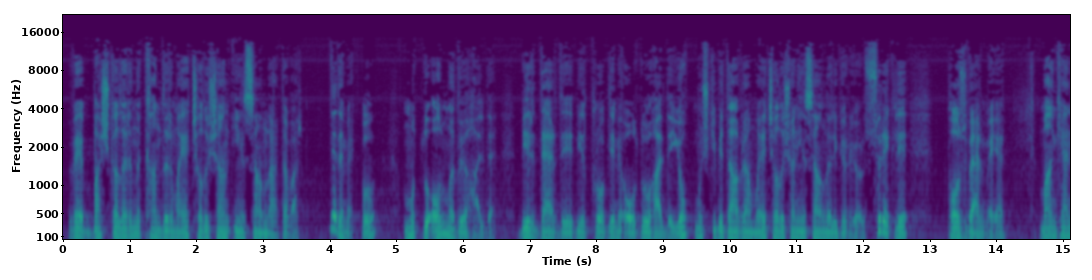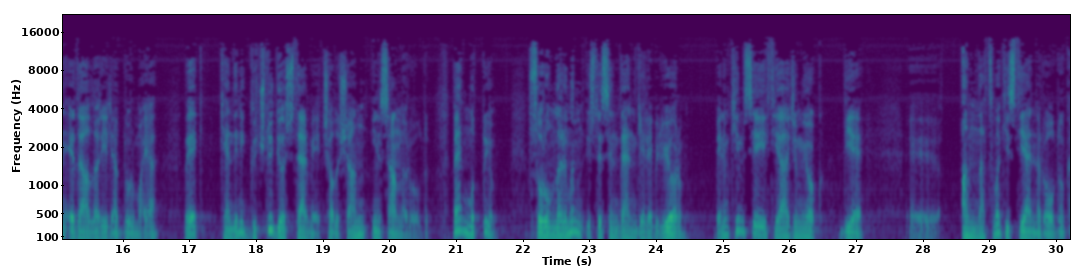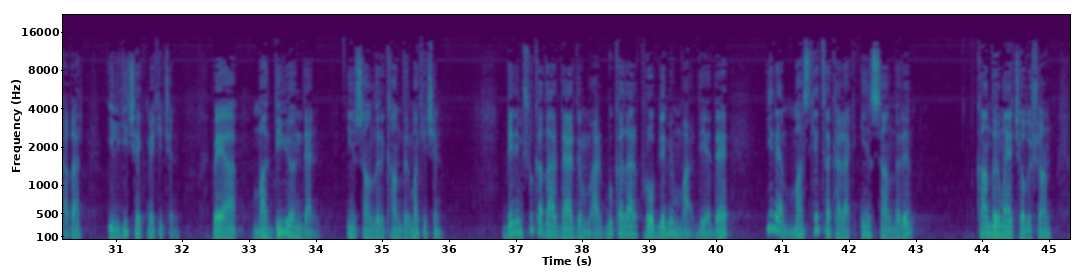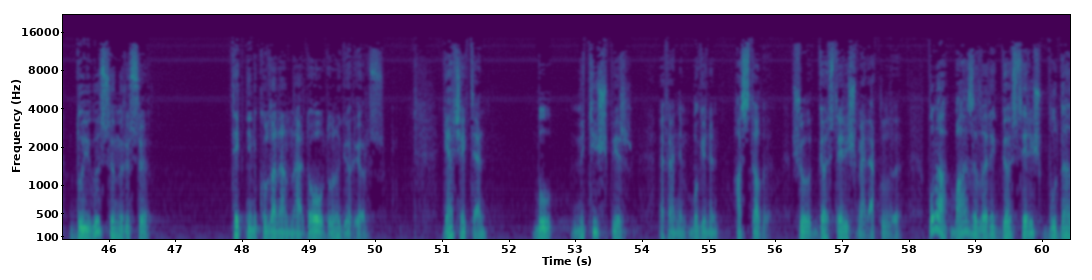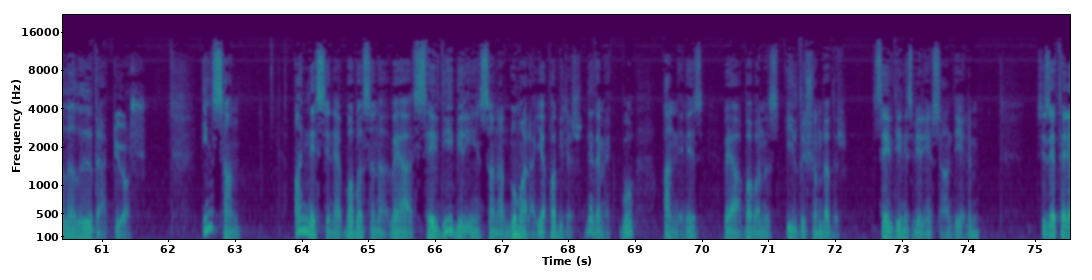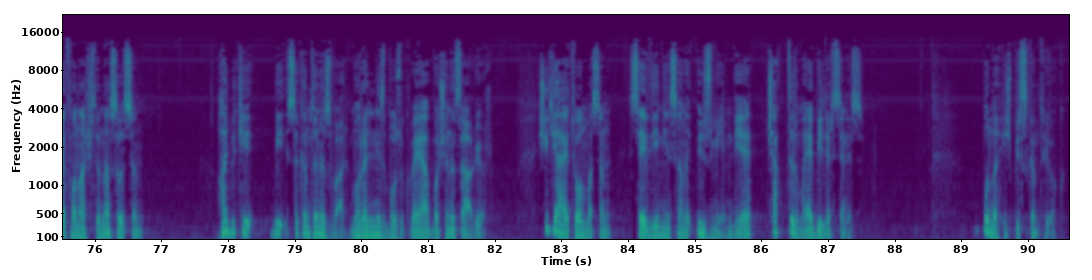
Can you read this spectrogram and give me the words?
ve başkalarını kandırmaya çalışan insanlar da var. Ne demek bu? Mutlu olmadığı halde, bir derdi, bir problemi olduğu halde yokmuş gibi davranmaya çalışan insanları görüyoruz. Sürekli poz vermeye, manken edalarıyla durmaya ve kendini güçlü göstermeye çalışan insanlar oldu. Ben mutluyum. Sorunlarımın üstesinden gelebiliyorum. Benim kimseye ihtiyacım yok diye e, anlatmak isteyenler olduğu kadar ilgi çekmek için veya maddi yönden insanları kandırmak için benim şu kadar derdim var, bu kadar problemim var diye de yine maske takarak insanları kandırmaya çalışan duygu sömürüsü tekniğini kullananlar da olduğunu görüyoruz. Gerçekten bu müthiş bir efendim bugünün hastalığı, şu gösteriş meraklılığı. Buna bazıları gösteriş budalalığı da diyor. İnsan annesine, babasına veya sevdiği bir insana numara yapabilir. Ne demek bu? Anneniz veya babanız il dışındadır. Sevdiğiniz bir insan diyelim. Size telefon açtı, nasılsın? Halbuki bir sıkıntınız var, moraliniz bozuk veya başınız ağrıyor. Şikayet olmasın, sevdiğim insanı üzmeyeyim diye çaktırmayabilirsiniz. Bunda hiçbir sıkıntı yok.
